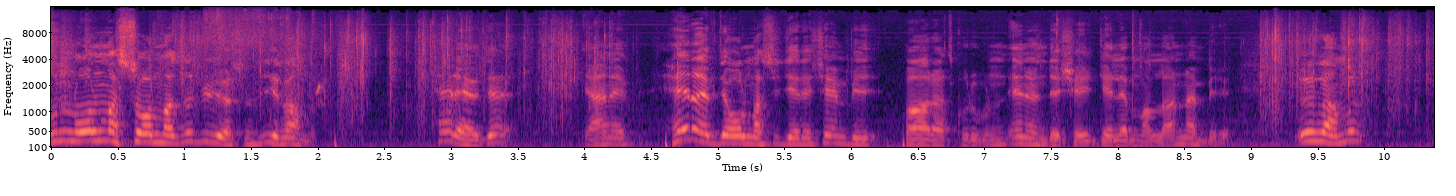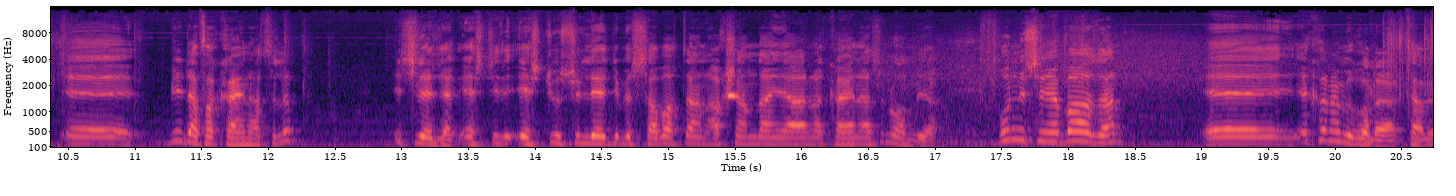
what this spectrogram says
Bunun olmazsa olmazı biliyorsunuz ihlamur. Her evde yani her evde olması gereken bir baharat grubunun en önde şey gelen mallarından biri. Ihlamur e, bir defa kaynatılıp içilecek. Eski, eski usuller gibi sabahtan akşamdan yarına kaynasın olmayacak. Bunun içine bazen e, ekonomik olarak tabi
